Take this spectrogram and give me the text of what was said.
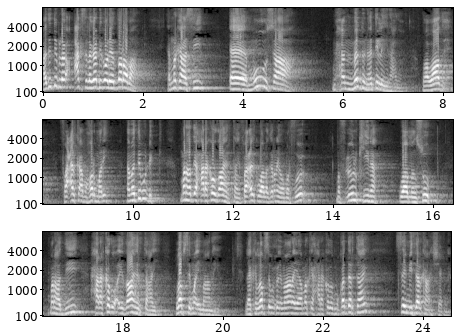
Haddii dib cagsi laga dhigo le daraba. Markaasi muusa. Muxamedun haddii la yidhaahdo waa waadix. Faacilka ama hormari ama dib u dhig mar hadday xarakadu daahir tahay faacilka waa la garanaya waa marfuuc mafcuulkiina waa mansuub. Mar haddii xarakadu ay daahir tahay labsi ma imaanayo. Laakiin labsi wuxuu imaanayaa markay xarakadu muqadar tahay sida miaalka aan sheegnay.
